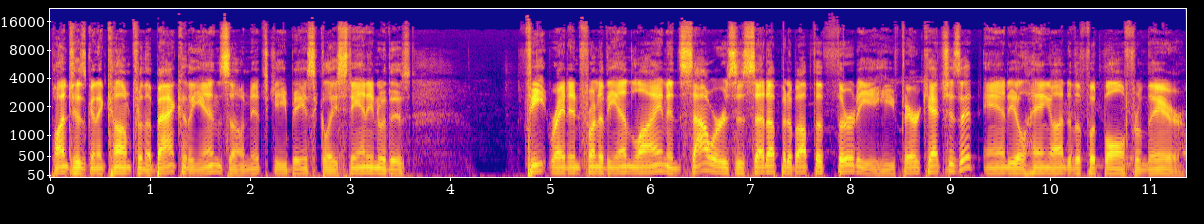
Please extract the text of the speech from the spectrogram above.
Punt is going to come from the back of the end zone. Nitschke basically standing with his feet right in front of the end line, and Sowers is set up at about the 30. He fair catches it, and he'll hang on to the football from there.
